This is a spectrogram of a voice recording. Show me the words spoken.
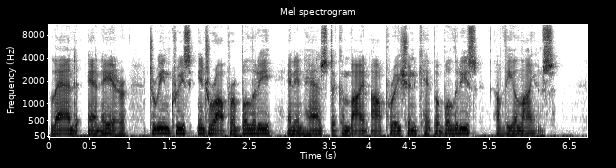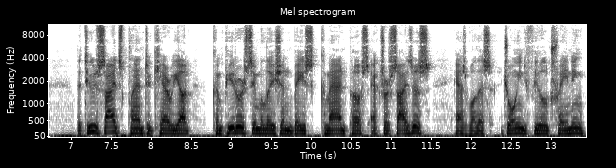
land, and air to increase interoperability and enhance the combined operation capabilities of the alliance. The two sides plan to carry out computer simulation based command post exercises, as well as joint field training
